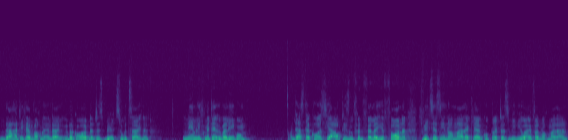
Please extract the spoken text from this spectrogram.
da hatte ich am Wochenende ein übergeordnetes Bild zugezeichnet, nämlich mit der Überlegung, und dass der Kurs hier auch diesen Fünfweller hier vorne, ich will es jetzt nicht nochmal erklären, guckt euch das Video einfach nochmal an.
